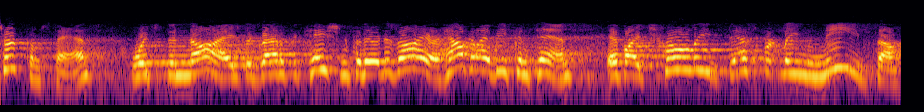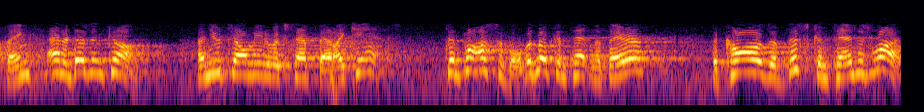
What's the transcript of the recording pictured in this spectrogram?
circumstance which denies the gratification for their desire. How can I be content if I truly, desperately need something and it doesn't come? And you tell me to accept that. I can't. It's impossible. There's no contentment there. The cause of discontent is what?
